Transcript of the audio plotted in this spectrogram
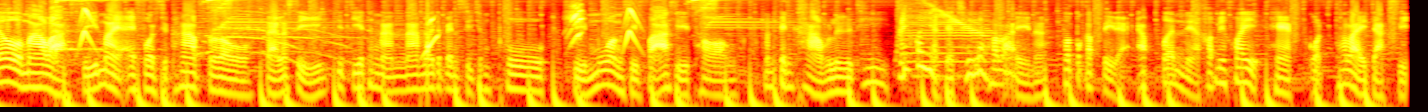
โดมาว่ะ สีใหม่ iPhone 15 Pro แต่ละสีจี๊ดๆทั้งนั้นนะไม่ว่าจะเป็นสีชมพู สีม่วง สีฟ้าสีทอง มันเป็นข่าวลือที่ไม่ค่อยอยากจะเชื่อเท่าไหร่นะ เพราะปกติเนี่ย Apple เนี่ยเขาไม่ค่อยแหกกฎเท่าไหร่จากสี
